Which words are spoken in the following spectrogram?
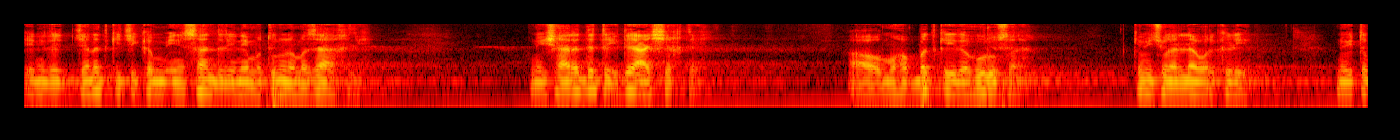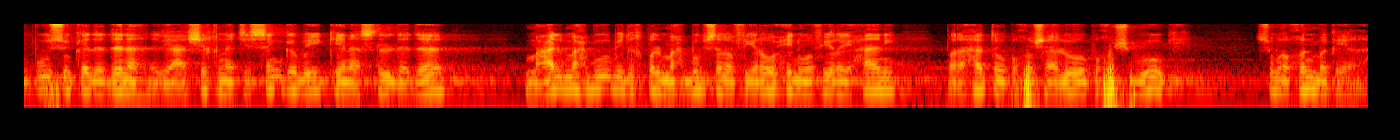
یعنی د جنت کې چې کوم انسان د دې نعمتونو نه مزه اخلي نو اشاره ده ته دی عاشق دی او محبت کوي د حورو سره کومې چې الله ورکړي نو یې تپوس وکړه د ده نه د دې عاشق نه چې څنګه به یې کېناستل د ده مع المحبوب د خپل محبوب سره فی روح و فی ریحان په راحت او په خوشحالو او په خوشبو کې څومره خوند به کوي هغه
